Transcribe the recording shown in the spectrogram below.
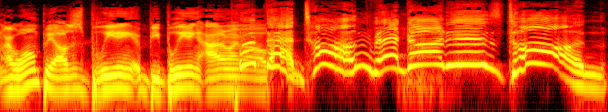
I won't be. I'll just bleeding be bleeding out of my Put mouth. that tongue back on his tongue.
